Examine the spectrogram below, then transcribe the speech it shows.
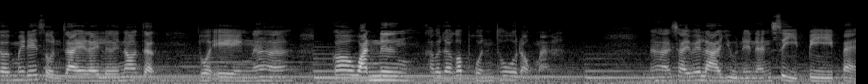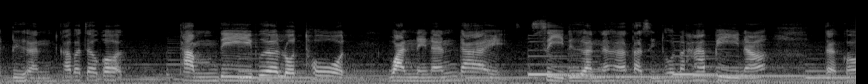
ก็ไม่ได้สนใจอะไรเลยนอกจากตัวเองนะคะ ก็วันหนึ่งข้าพเจ้าก็พ้นโทษออกมานะคะใช้เวลาอยู่ในนั้น 4 ปี 8 เดือนข้าพเจ้าก็ทำดีเพื่อลดโทษ วันในนั้นได้ 4 เดือนนะคะตัดสินโทษมา 5 ปีเนาะแต่ก็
